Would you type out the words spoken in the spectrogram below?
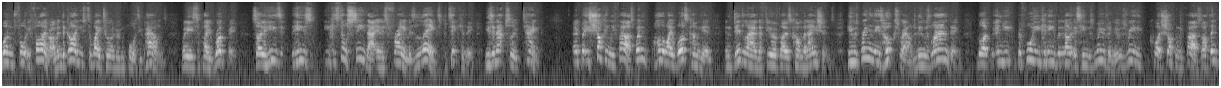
145er. I mean, the guy used to weigh 240 pounds when he used to play rugby. So he's he's you can still see that in his frame, his legs particularly. He's an absolute tank. Uh, but he's shockingly fast. When Holloway was coming in and did land a few of those combinations, he was bringing these hooks round and he was landing like, and you before you could even notice he was moving. It was really quite shockingly fast. So I think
